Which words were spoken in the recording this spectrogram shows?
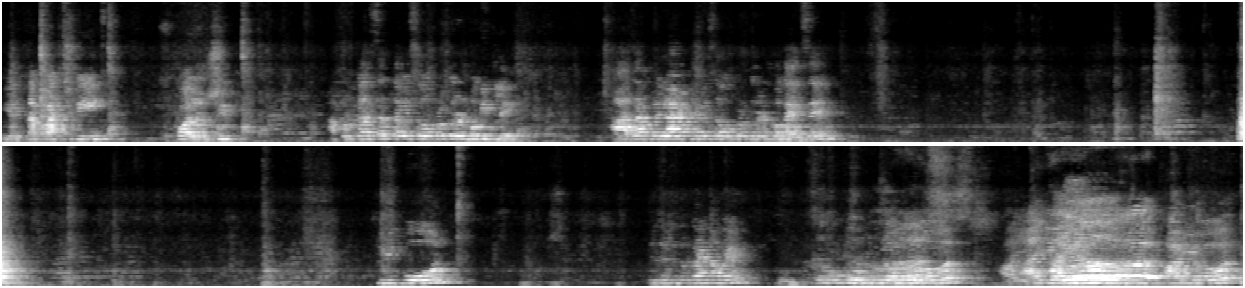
इयत्ता पाचवी स्कॉलरशिप आपण काल सत्तावीसावं प्रकरण बघितलंय. आज आपल्याला अठ्ठावीसावं प्रकरण बघायचंय त्रिकोण त्याच्यानंतर काय नाव आहे चौरस, आयत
